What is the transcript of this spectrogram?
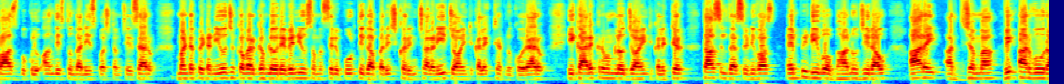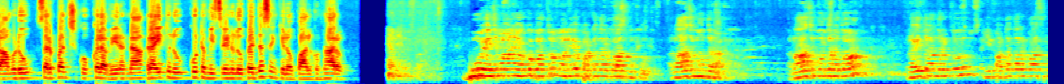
పాస్ బుక్లు అందిస్తుందని స్పష్టం చేశారు. మండపేట నియోజకవర్గంలో రెవెన్యూ సమస్యలు పూర్తిగా పరిష్కరించాలని జాయింట్ కలెక్టర్ను కోరారు. ఈ కార్యక్రమంలో joint collector tahsildar Srinivas MPDO Bhanujirao RI Arjamma VRO Ramudu sarpanch Kukkala వీరన్న రైతులు కూటమి శ్రేణులు పెద్ద సంఖ్యలో పాల్గొన్నారు. భూ యజమాని యొక్క పత్రం మరియు పట్టదారు పాస్బుక్ రాజముద్ర. రాజముద్రతో రైతులందరికీ ఈ పట్టదారు దరఖాస్తు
